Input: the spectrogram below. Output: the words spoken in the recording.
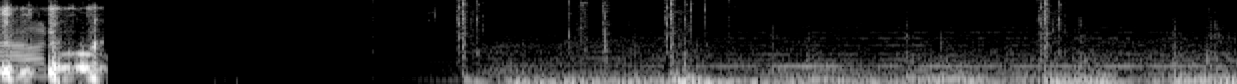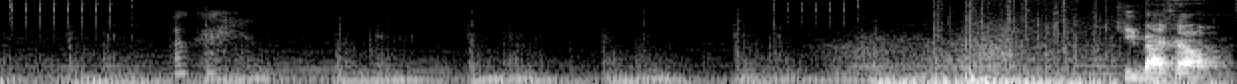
loud. Okay. Key back out.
